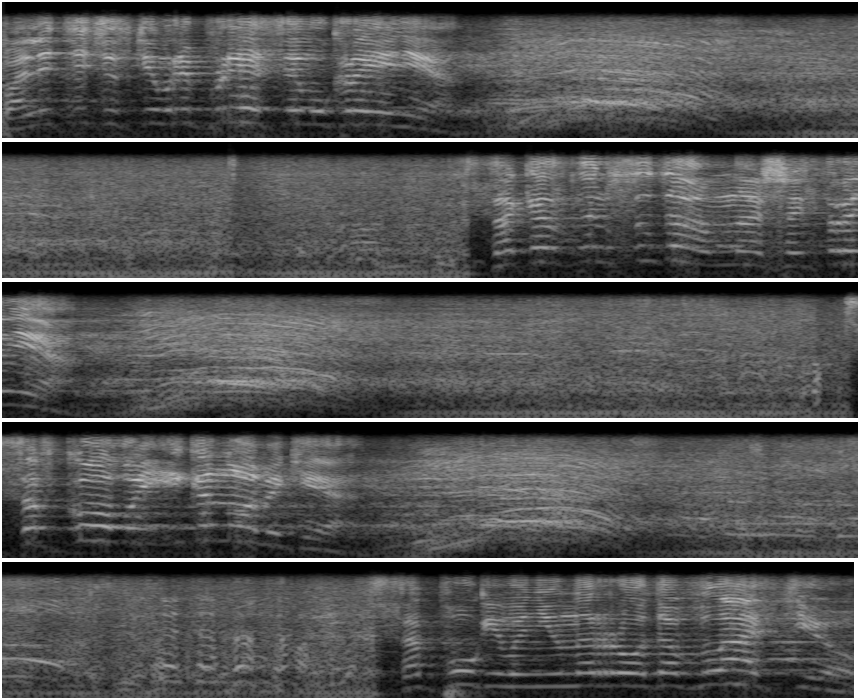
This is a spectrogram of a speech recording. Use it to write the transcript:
Политическим репрессиям в Украине. Нашей стране. Совковой экономике. Запугиванию народа властью.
